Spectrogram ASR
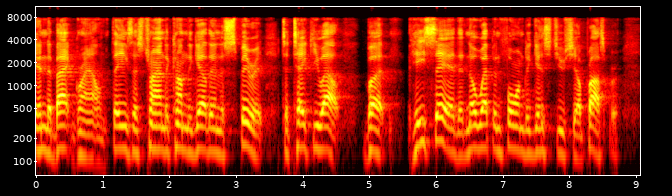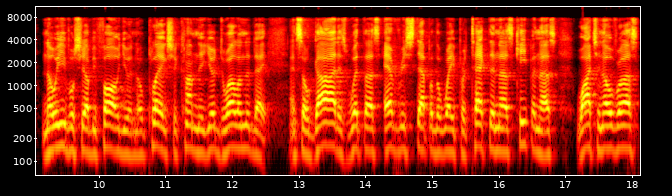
in the background, things that's trying to come together in the spirit to take you out. But He said that no weapon formed against you shall prosper. No evil shall befall you, and no plague shall come near your dwelling today. And so God is with us every step of the way, protecting us, keeping us, watching over us.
